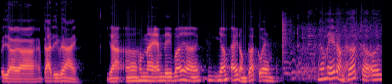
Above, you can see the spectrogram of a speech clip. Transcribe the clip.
bây giờ à, em trai đi với ai dạ ờ, hôm nay em đi với ờ, nhóm ế đoàn kết của em nhóm ế đoàn kết trời ơi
